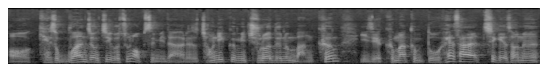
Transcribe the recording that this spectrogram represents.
어, 계속 무한정 찍을 수는 없습니다. 그래서 적립금이 줄어드는 만큼 이제 그만큼 또 회사 측에서는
